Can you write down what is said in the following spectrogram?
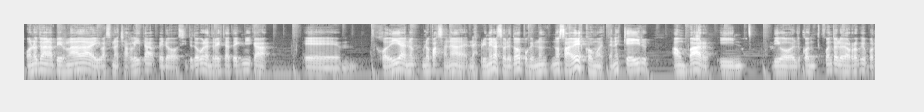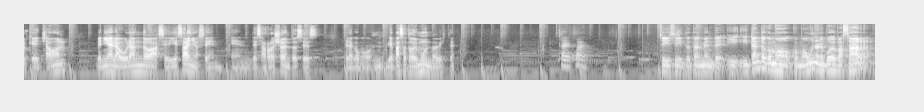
o no te van a pedir nada y va a una charlita. Pero si te toca una entrevista técnica eh, jodida, no, no, pasa nada. En las primeras, sobre todo, porque no, no sabes cómo es. Tenés que ir a un par. Y digo, cuento lo de Roque porque chabón venía laburando hace 10 años en, desarrollo, entonces era como, le pasa a todo el mundo, ¿viste? Tal cual. Sí, sí, totalmente. Y, tanto como, como, a uno le puede pasar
